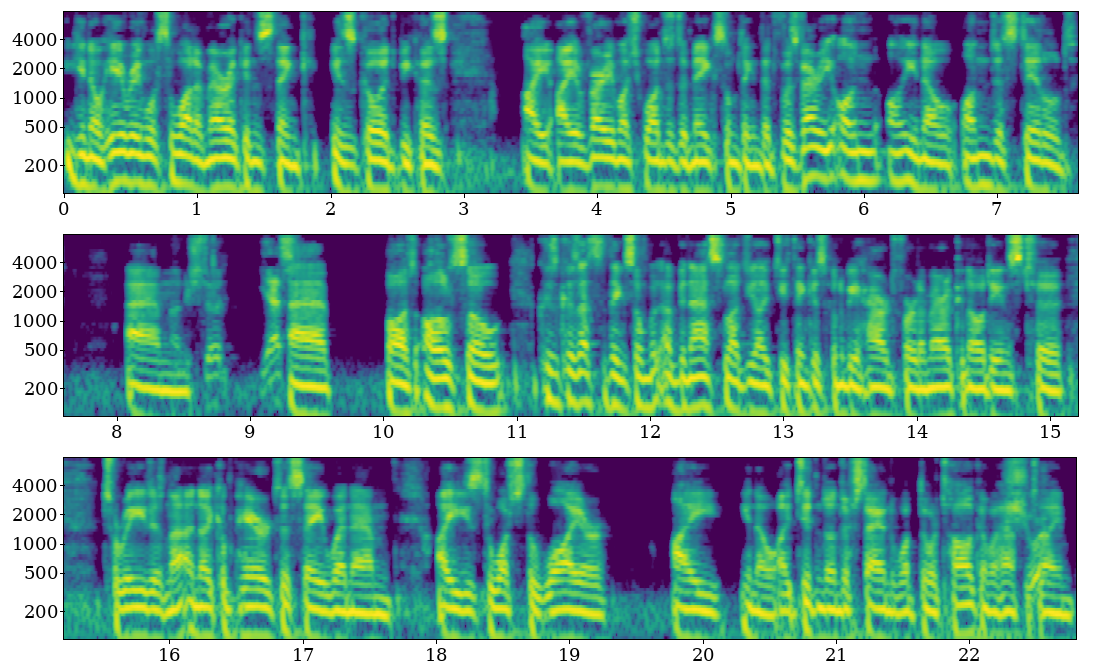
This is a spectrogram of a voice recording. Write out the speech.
you know, hearing what, what Americans think is good because I, I very much wanted to make something that was very un, you know, undistilled. Um, Understood. Yes. Uh, but also because because that's the thing. So I've been asked a lot. Like, do you think it's going to be hard for an American audience to to read it? And I, and I compared to say when um, I used to watch The Wire, I you know I didn't understand what they were talking about half sure. the time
